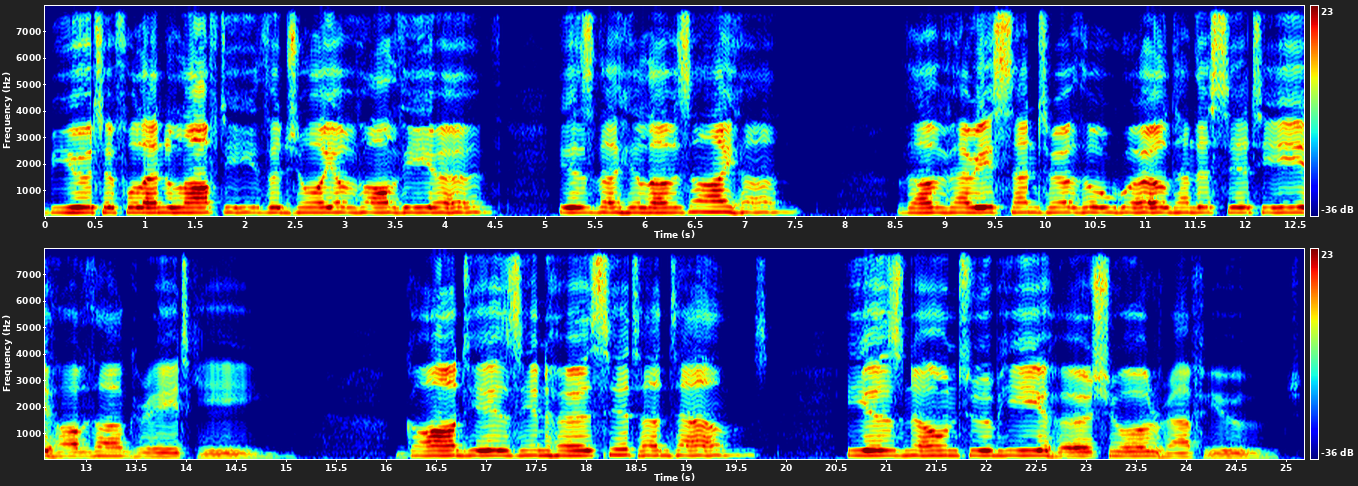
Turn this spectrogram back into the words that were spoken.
Beautiful and lofty, the joy of all the earth, is the hill of Zion, the very center of the world and the city of the great King. God is in her citadels. He is known to be her sure refuge.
